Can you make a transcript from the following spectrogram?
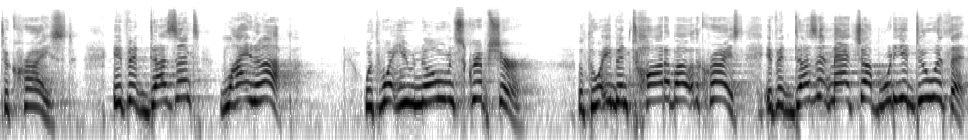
to Christ. If it doesn't line up with what you know in Scripture, with what you've been taught about with Christ, if it doesn't match up, what do you do with it?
